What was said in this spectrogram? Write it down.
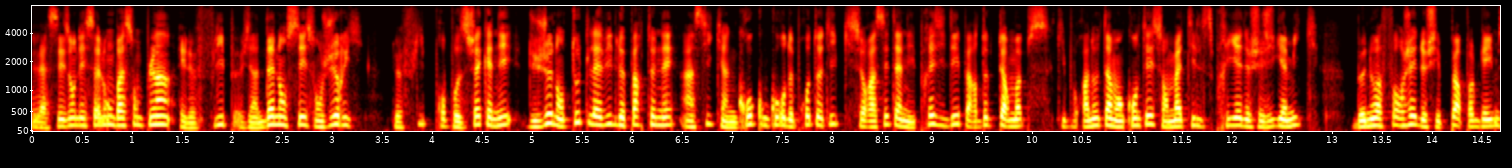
La saison des salons bat son plein et le Flip vient d'annoncer son jury. Le Flip propose chaque année du jeu dans toute la ville de Partenay, ainsi qu'un gros concours de prototypes qui sera cette année présidé par Dr Mops, qui pourra notamment compter sur Mathilde Spriet de chez Gigamic, Benoît Forget de chez Purple Games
